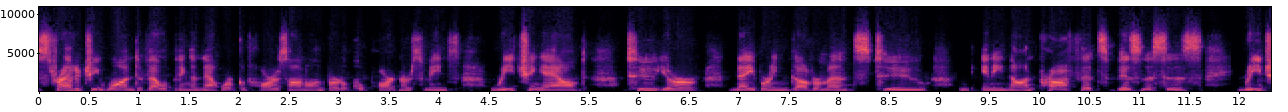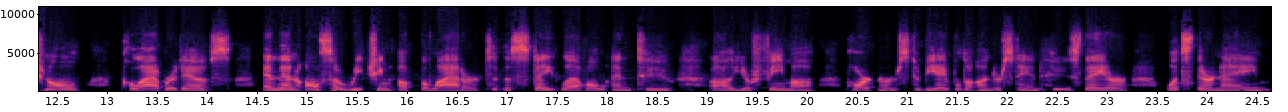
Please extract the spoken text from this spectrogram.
strategy one, developing a network of horizontal and vertical partners, means reaching out to your neighboring governments, to any nonprofits, businesses, regional collaboratives, and then also reaching up the ladder to the state level and to uh, your FEMA partners to be able to understand who's there, what's their name,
